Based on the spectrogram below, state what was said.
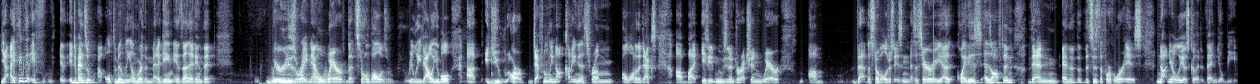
Yeah, I think that if it, it depends ultimately on where the metagame is at. I think that where it is right now, where that snowball is really valuable, uh, you are definitely not cutting this from a lot of the decks. Uh, but if it moves in a direction where um, that the snowball just isn't necessary uh, quite as as often, then and the, the, since the four four is not nearly as good, then you'll be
